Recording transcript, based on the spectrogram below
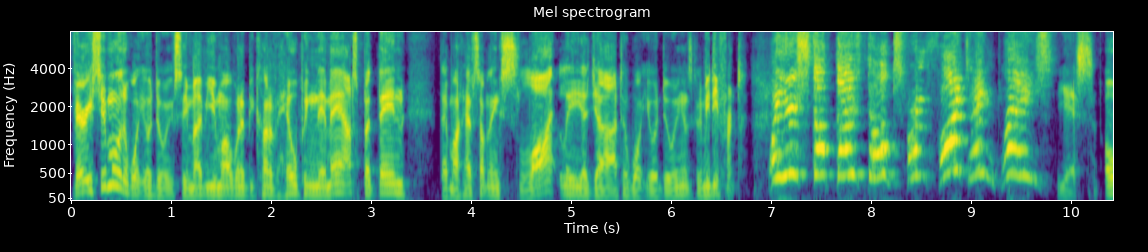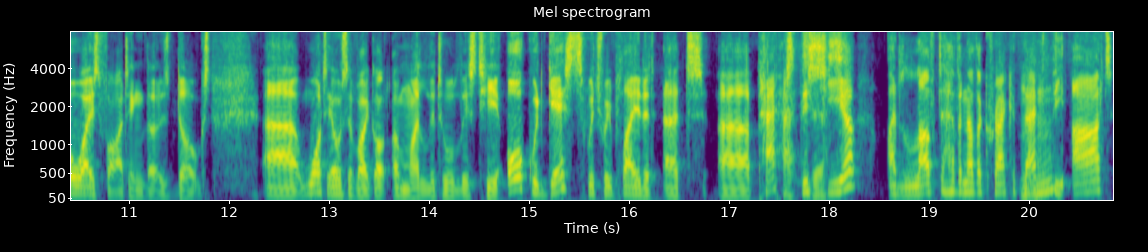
very similar to what you're doing. So maybe you might want to be kind of helping them out, but then they might have something slightly ajar to what you're doing. and It's going to be different. Will you stop from fighting, please? Yes, always fighting those dogs. Uh, what else have I got on my little list here? Awkward Guests, which we played at, at uh, PAX, PAX, this yes. year. I'd love to have another crack at that. The art.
